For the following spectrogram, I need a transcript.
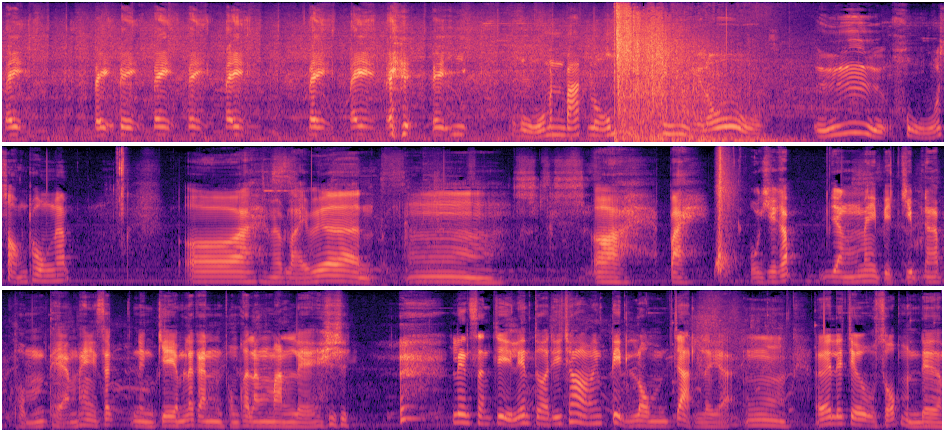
เตะเตะเตะเตะเตะเตะเตะเตะเตะเตะอีก โอ้โหมันบักล้มนี่งโลเออโอ้โหสองธงครับเออไม่เป็นไรเพื่อน อืมเออไป โอเคครับ ยังไม่ปิดคลิปนะครับ ผมแถมให้สักหนึ่งเกมแล้วกัน ผมกำลังมันเลย เล่นซันจิเล่นตัวที่ชอบมันติดลมจัดเลยอะ่ะ อืม เอ้ยแล้วเจออุซบเหมือนเดิม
